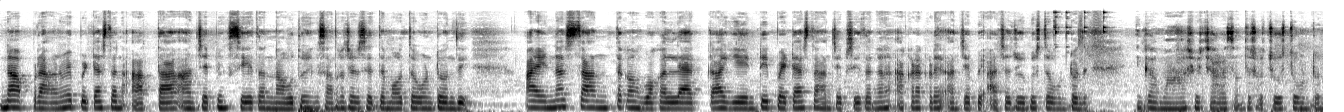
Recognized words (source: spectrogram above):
నా ప్రాణమే పెట్టేస్తాను అత్త అని చెప్పి సీత నవ్వుతూ ఇంక సంతకం చేయడం సిద్ధమవుతూ ఉంటుంది. ఆయన సంతకం ఒక లెక్క ఏంటి పెట్టేస్తా అని చెప్పి సీతంగా అక్కడక్కడే అని చెప్పి అచ్చ చూపిస్తూ ఉంటుంది. ఇంకా మహాశివ చాలా సంతోషంగా చూస్తూ ఉంటుంది.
